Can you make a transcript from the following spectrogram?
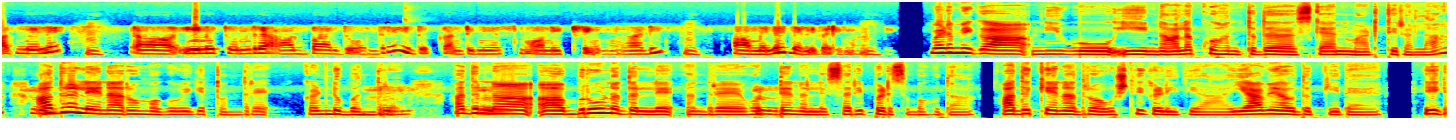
ಆದ್ಮೇಲೆ ಏನು ತೊಂದ್ರೆ ಆಗ್ಬಾರ್ದು ಅಂದ್ರೆ ಇದು ಕಂಟಿನ್ಯೂಸ್ ಮಾನಿಟರಿಂಗ್ ಮಾಡಿ ಆಮೇಲೆ ಡೆಲಿವರಿ ಮಾಡ್ಬೇಕು. ಮೇಡಮ್ ಈಗ ನೀವು ಈ ನಾಲ್ಕು ಹಂತದ ಸ್ಕ್ಯಾನ್ ಮಾಡ್ತಿರಲ್ಲ ಅದ್ರಲ್ಲಿ ಏನಾದ್ರು ಮಗುವಿಗೆ ತೊಂದರೆ ಕಂಡು ಬಂದ್ರೆ. ಅದನ್ನ ಭ್ರೂಣದಲ್ಲೇ ಅಂದ್ರೆ ಹೊಟ್ಟೆನಲ್ಲೇ ಸರಿಪಡಿಸಬಹುದಾ? ಅದಕ್ಕೇನಾದ್ರೂ ಔಷಧಿಗಳಿದೆಯಾ? ಯಾವ್ಯಾವ್ದಕ್ಕಿದೆ? ಈಗ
